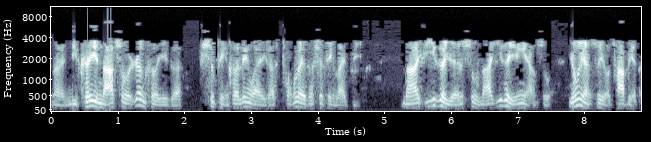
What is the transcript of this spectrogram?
呃，你可以拿出任何一个食品和另外一个同类的食品来比，拿一个元素，拿一个营养素，永远是有差别的，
